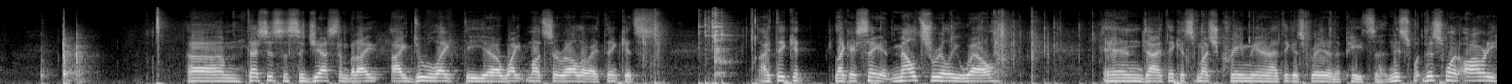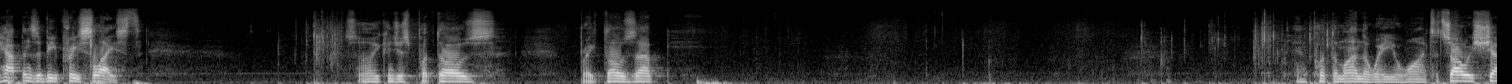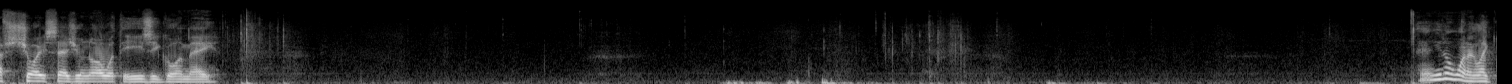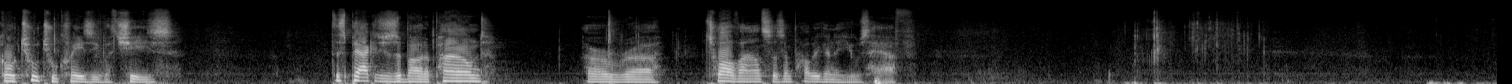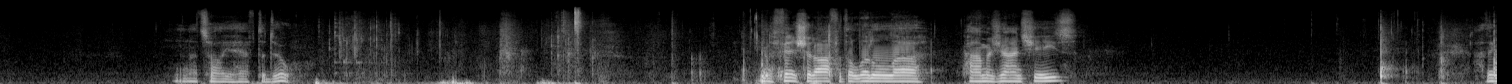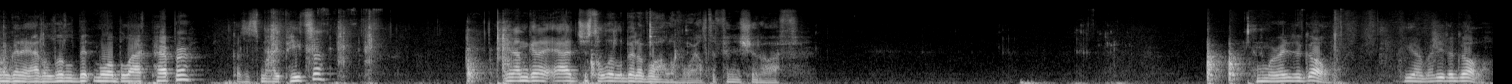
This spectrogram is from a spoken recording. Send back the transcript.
um, that's just a suggestion, but I, I do like the uh, white mozzarella. I think it's, I think it, like I say, it melts really well, and I think it's much creamier, and I think it's great on a pizza. And this, this one already happens to be pre-sliced. So you can just put those break those up. And put them on the way you want. It's always chef's choice, as you know, with the Easy Gourmet. And you don't want to like go too, too crazy with cheese. This package is about a pound or uh, 12 ounces. I'm probably going to use half. And that's all you have to do. I'm going to finish it off with a little uh, Parmesan cheese. I think I'm going to add a little bit more black pepper because it's my pizza. And I'm going to add just a little bit of olive oil to finish it off. And we're ready to go. We are ready to go.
